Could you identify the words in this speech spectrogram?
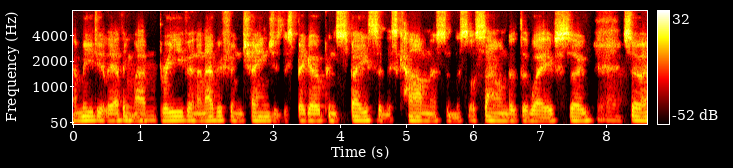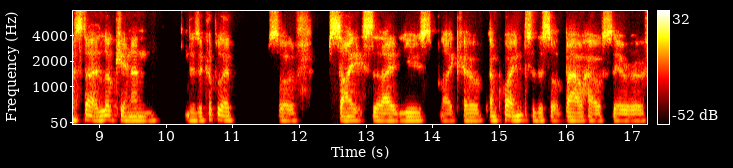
immediately, I think mm-hmm. my breathing and everything changes this big open space and this calmness and the sort of sound of the waves. So, yeah. so I started looking, and there's a couple of sort of sites that I use. Like uh, I'm quite into the sort of Bauhaus era of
